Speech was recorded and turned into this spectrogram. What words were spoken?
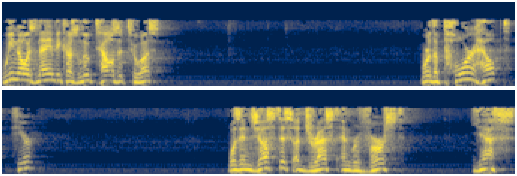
We know his name because Luke tells it to us. Were the poor helped here? Was injustice addressed and reversed? Yes.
